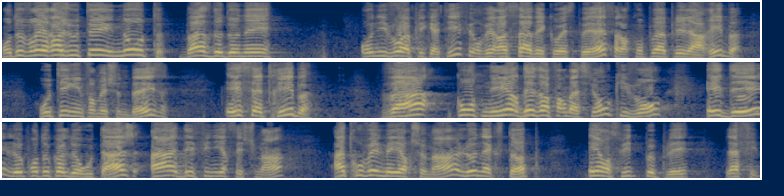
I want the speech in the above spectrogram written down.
on devrait rajouter une autre base de données au niveau applicatif, et on verra ça avec OSPF, alors qu'on peut appeler la RIB, Routing Information Base, et cette RIB va contenir des informations qui vont aider le protocole de routage à définir ses chemins, à trouver le meilleur chemin, le next stop, et ensuite peupler la FIB.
